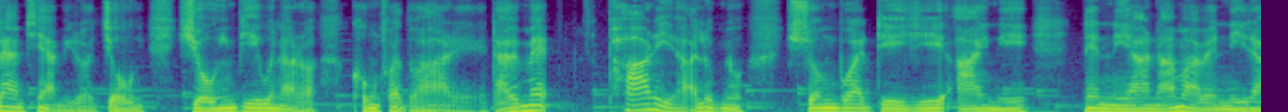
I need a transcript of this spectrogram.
လန့်ဖြန့်ပြီးတော့ကြုံယုံရင်းပြေးဝင်လာတော့ခုံထွက်သွားတယ်။ဒါပေမဲ့ဖားတွေကအဲ့လိုမျိုးရွှွန်ဘွက်တွေရေးအိုင်းနေနဲ့နေရာနားမှာပဲနေတာ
